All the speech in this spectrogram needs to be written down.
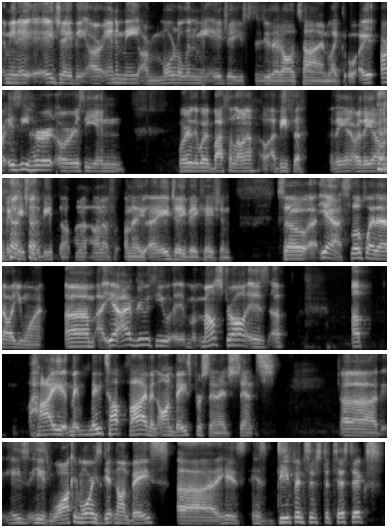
I mean, AJ, the our enemy, our mortal enemy, AJ used to do that all the time. Like, or is he hurt or is he in? Where are they? What Barcelona? Oh, Ibiza. Are they are they on vacation in Ibiza on a on a on a, AJ vacation? So uh, yeah, slow play that all you want. Um, uh, yeah, I agree with you. Myles Straw is up up high, maybe, top five in on base percentage since uh he's he's walking more he's getting on base uh his his defensive statistics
